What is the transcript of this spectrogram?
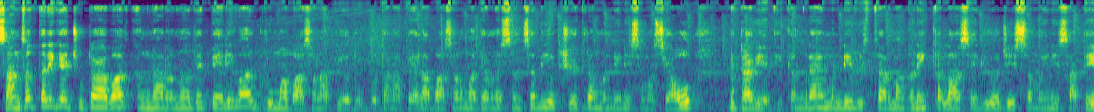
સાંસદ તરીકે ચૂંટાયા બાદ કંગના રનૌતે પહેલીવાર ગૃહમાં ભાષણ આપ્યું હતું. પોતાના પહેલા ભાષણમાં તેમણે સંસદીય ક્ષેત્ર મંડીની સમસ્યાઓ ઉઠાવી હતી. કંગનાએ મંડી વિસ્તારમાં ઘણી કલા શૈલીઓ જે સમયની સાથે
